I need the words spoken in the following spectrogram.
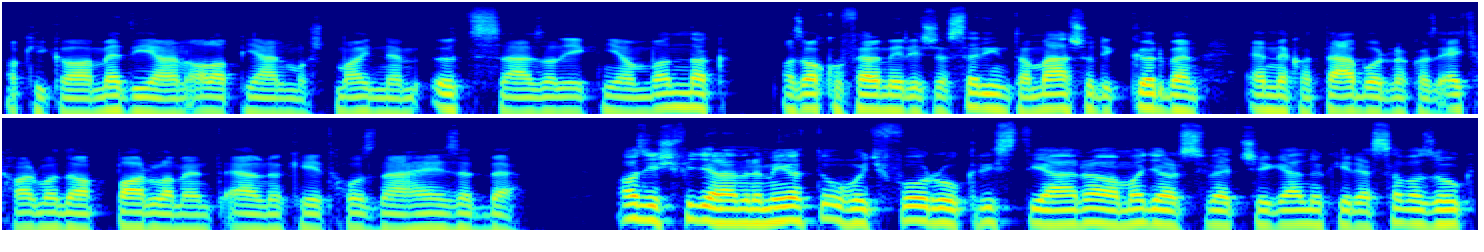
akik a medián alapján most majdnem 5%-nyian vannak, az AKO felmérése szerint a második körben ennek a tábornak az egyharmada a parlament elnökét hozná helyzetbe. Az is figyelemre méltó, hogy Forró Krisztiára, a Magyar Szövetség elnökére szavazók,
